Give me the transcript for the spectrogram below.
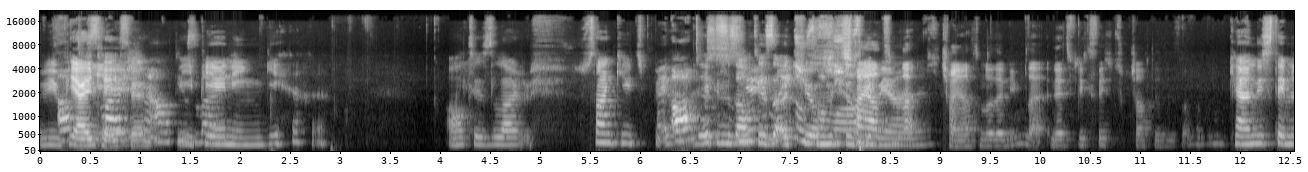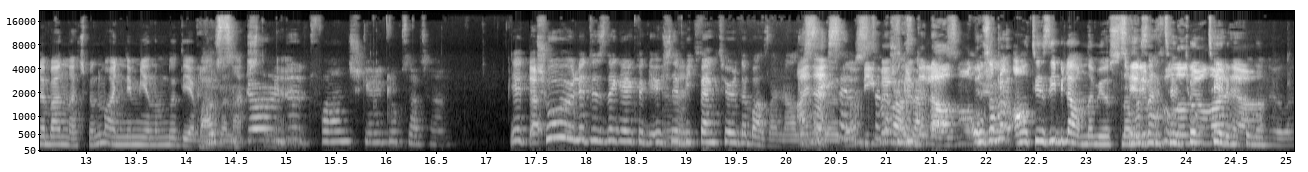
Evet. Alt VPN keyfi. alt yazılar. VPN'ing. alt yazılar sanki hiç Hayır, alt hepimiz alt yazı açıyormuşuz gibi hayatımda, yani. hiç hayatımda dediğim de Netflix'te hiç Türkçe alt yazı izlemedim. Kendi isteğimle ben de açmadım. Annem yanımda diye bazen Gossip açtım Girl'de yani. falan hiç gerek yok zaten. Ya, çoğu öyle dizide gerek yok. İşte Evet. Big Bang Theory'de bazen lazım Aynen. Big Bang Theory'de lazım. O zaman alt yazıyı bile anlamıyorsun ama Terim zaten çok terim ya. kullanıyorlar.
